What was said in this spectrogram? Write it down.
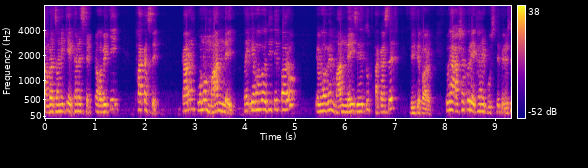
আমরা জানি কি এখানে সেটটা হবে কি? ফাঁকা সেট কারণ কোনো মান নেই। তাই এভাবেও দিতে পারো, এভাবে মান নেই যেহেতু ফাঁকা সেট দিতে পারো। তুমি আশা করি এখানে বুঝতে পেরেছ।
